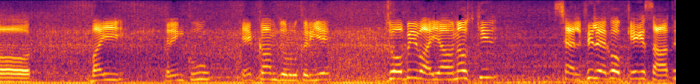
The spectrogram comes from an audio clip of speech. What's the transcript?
और भाई रिंकू एक काम ज़रूर करिए। जो भी भाई आओ ना उसकी सेल्फी लेकर ओके के साथ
